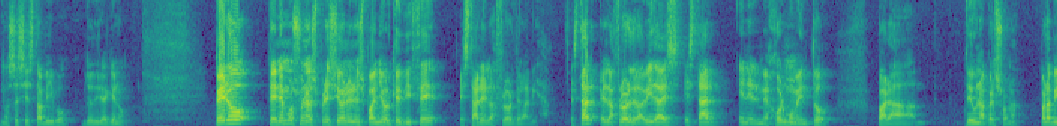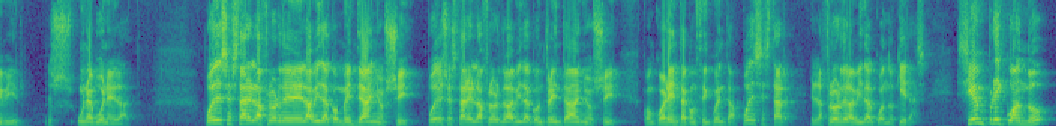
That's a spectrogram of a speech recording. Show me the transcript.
no sé si está vivo, yo diría que no, pero tenemos una expresión en español que dice estar en la flor de la vida. Estar en la flor de la vida es estar en el mejor momento para, de una persona, para vivir, es una buena edad. ¿Puedes estar en la flor de la vida con 20 años? Sí. ¿Puedes estar en la flor de la vida con 30 años? Sí. ¿Con 40, con 50? Puedes estar en la flor de la vida cuando quieras, siempre y cuando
